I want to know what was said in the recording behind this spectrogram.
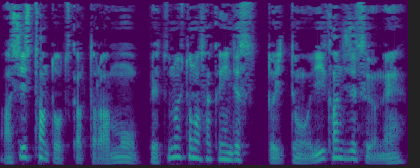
アシスタントを使ったらもう別の人の作品ですと言ってもいい感じですよね。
